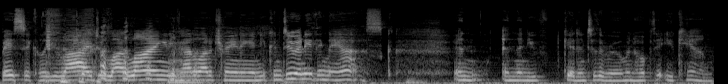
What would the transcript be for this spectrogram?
Basically, you lie, do a lot of lying, and you've had a lot of training, and you can do anything they ask, and and then you get into the room and hope that you can.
